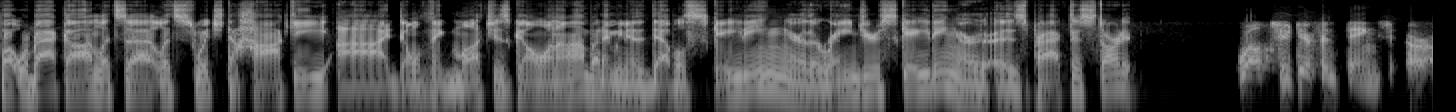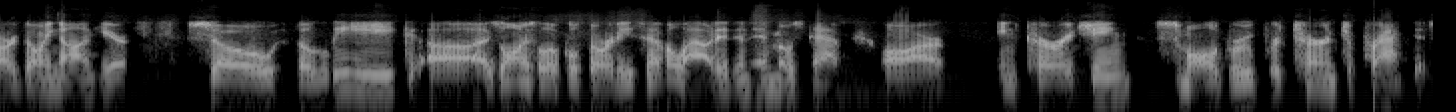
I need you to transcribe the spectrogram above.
but we're back on. Let's uh, let's switch to hockey. I don't think much is going on, but I mean, are the Devils skating or the Rangers skating, or is practice started? Well, two different things are, are going on here. So the league, uh, as long as local authorities have allowed it, and, and most have, are encouraging small group return to practice.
